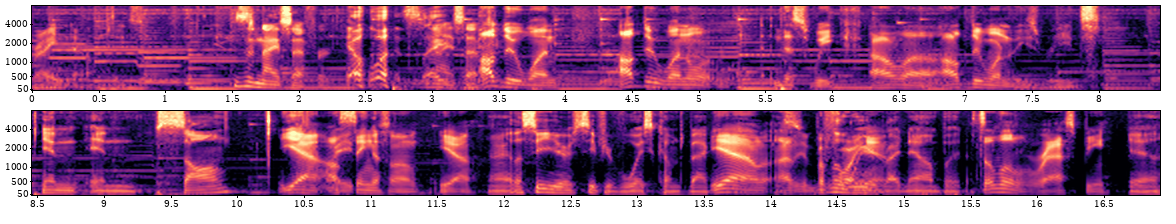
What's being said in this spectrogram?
right now, please. This is a nice effort. It was. Nice effort. I'll do one. I'll do one this week. I'll uh, I'll do one of these reads. In in song. Yeah, I'll Wait. sing a song. Yeah. All right, let's see your see if your voice comes back. Yeah, I, little before weird right now, but it's a little raspy. Yeah,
